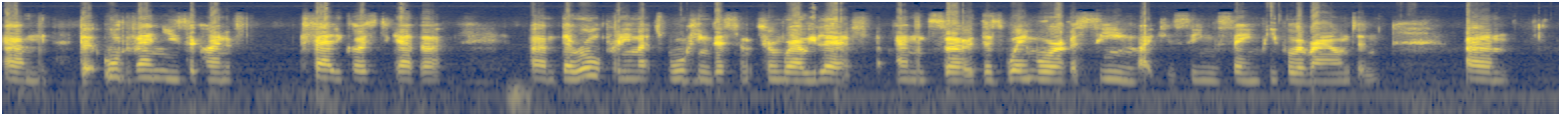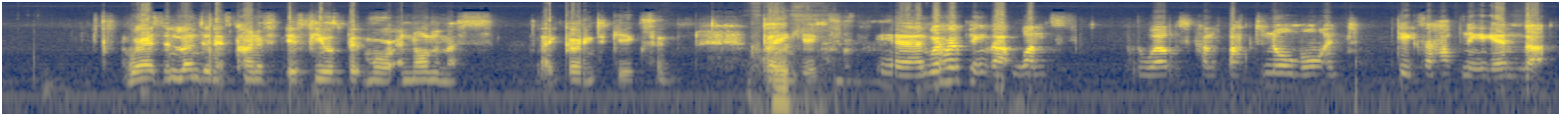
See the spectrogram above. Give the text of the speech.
um, that all the venues are kind of fairly close together. Um, they're all pretty much walking distance from where we live, and so there's way more of a scene. Like you're seeing the same people around, and um, whereas in London, it's kind of it feels a bit more anonymous, like going to gigs and playing gigs. Yeah, and we're hoping that once the world is kind of back to normal and gigs are happening again, that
